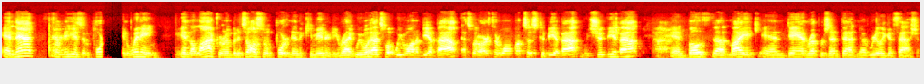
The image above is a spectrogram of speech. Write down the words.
and that for me is important in winning in the locker room, but it's also important in the community, right? We that's what we want to be about. That's what Arthur wants us to be about, and we should be about. And both uh, Mike and Dan represent that in a really good fashion.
